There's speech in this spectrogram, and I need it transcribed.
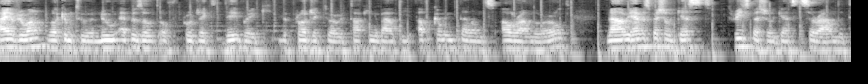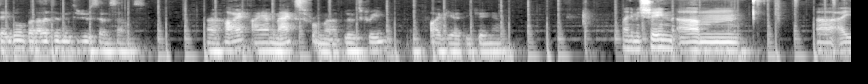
Hi everyone, welcome to a new episode of Project Daybreak, the project where we're talking about the upcoming talents all around the world. Now we have a special guest, three special guests around the table, but I'll let them introduce themselves. Uh, hi, I am Max from uh, Bluscreen, five-year DJ now. My name is Shane. Um, uh, I,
